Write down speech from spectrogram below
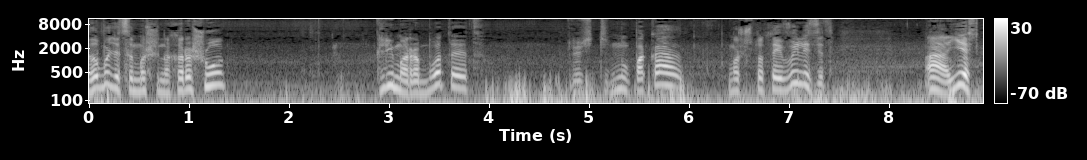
Заводится машина хорошо. Клима работает. То есть, ну, пока, может, что-то и вылезет. А, есть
